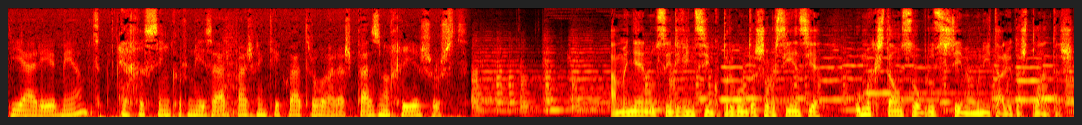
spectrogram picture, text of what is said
diariamente a ressincronizar para as 24 horas, faz um reajuste. Amanhã, no 125 Perguntas sobre Ciência, uma questão sobre o sistema imunitário das plantas.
